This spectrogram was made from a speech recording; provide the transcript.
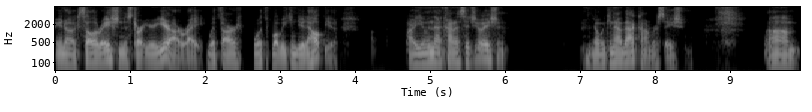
you know acceleration to start your year out right with our with what we can do to help you. Are you in that kind of situation? You know we can have that conversation um,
